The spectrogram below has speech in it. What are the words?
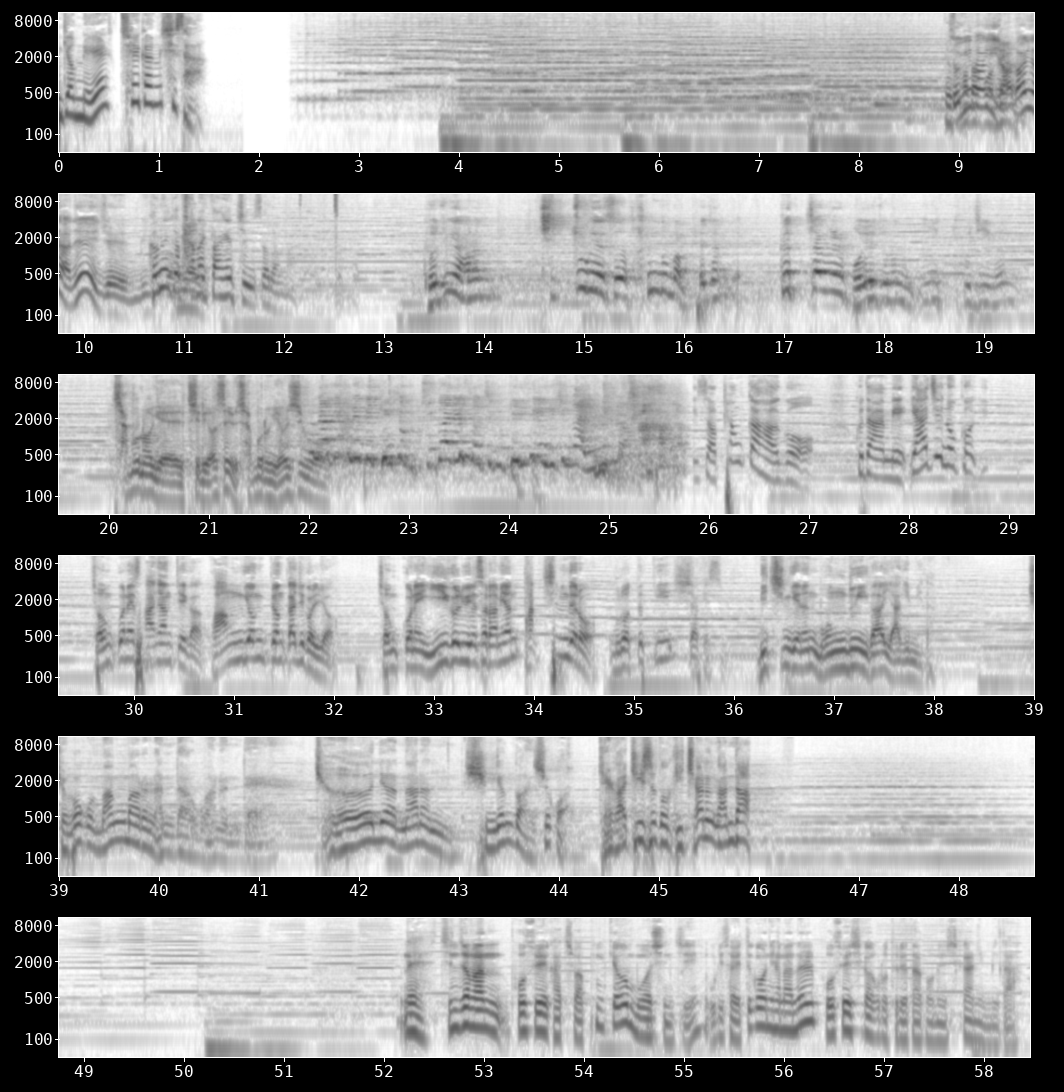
김경래의 최강 시사. 정의당이 야당이 아니에요 이제. 그러니까 탄핵당했지 이 사람은. 그 중에 하나는 집중해서 한두만 패자인데 끝장을 보여주는 이 투지는 차분하게 질의하세요. 차분하게 하시고. 하는데 계속 주관해서 지금 주신 거 아닙니까? 그래서 평가하고 그 다음에 야지 놓고 정권의 사냥개가 광경병까지 걸려 정권의 이익을 위해서라면 닥치는 대로 물어뜯기 시작했습니다. 미친 개는 몽둥이가 약입니다. 저보고 막말을 한다고 하는데 전혀 나는 신경도 안 쓰고 개가 짖어도 귀찮은 간다. 네, 진정한 보수의 가치와 품격은 무엇인지 우리 사회 뜨거운 현안을 보수의 시각으로 들여다보는 시간입니다.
